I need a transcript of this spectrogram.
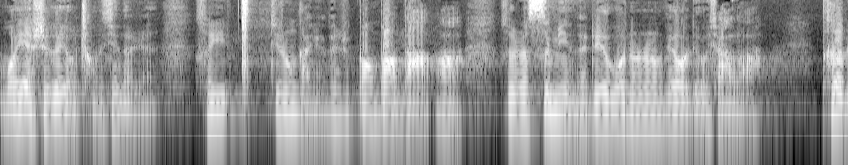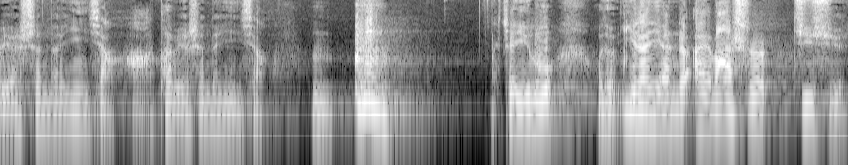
我也是个有诚信的人，所以 这种感觉真是棒棒哒啊！所以说，思敏在这个过程中给我留下了特别深的印象啊，特别深的印象。嗯，这一路我就依然沿着 I 八十继续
